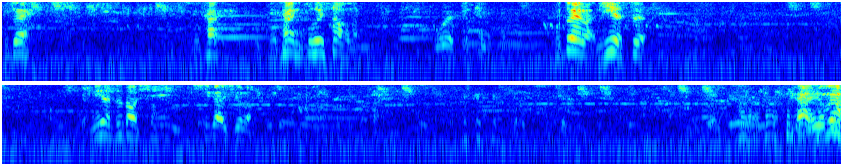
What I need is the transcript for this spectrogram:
不对，你看，你看你不会上了，不会，不对了，你也是，你也是到膝膝盖去了。你看有没有？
